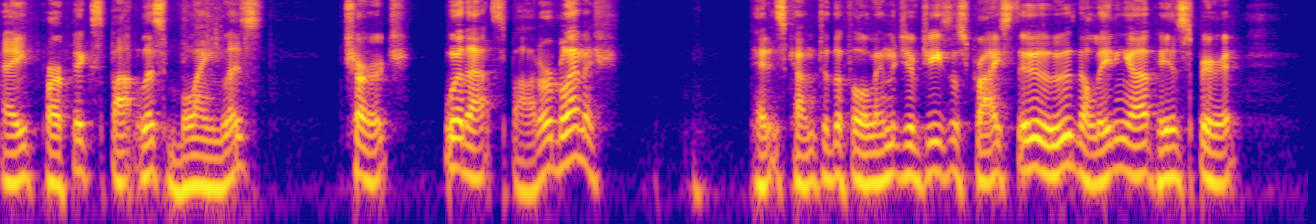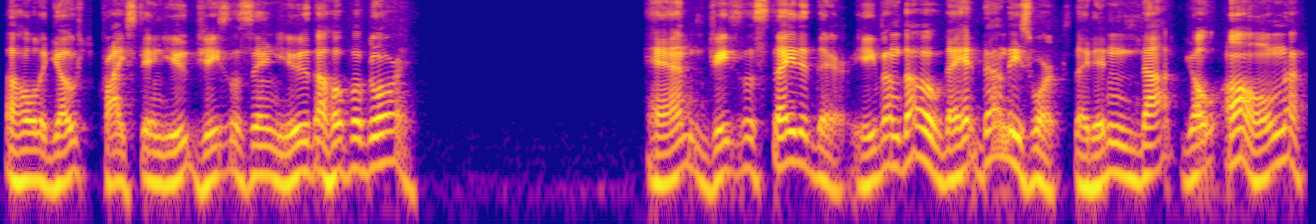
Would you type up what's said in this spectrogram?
a perfect, spotless, blameless church without spot or blemish. That has come to the full image of Jesus Christ through the leading up His Spirit, the Holy Ghost, Christ in you, Jesus in you, the hope of glory. And Jesus stated there, even though they had done these works, they did not go on,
